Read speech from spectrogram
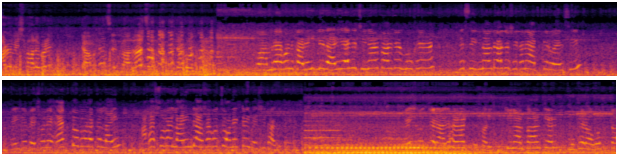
আরও বেশি ভালো করে। কেমন আছেন? ভালো আছেন। তো আমরা এখন কারেন্টলি দাঁড়িয়ে আছি চিনার পার্কের মুখে। যে সিগন্যালটা আছে সেখানে আটকে রয়েছি। এই যে পেছনে এত বড় একটা লাইন আসার সময় লাইনটা আশা করছি অনেকটাই বেশি থাকবে। এই হচ্ছে রাজারহাট সরি চিনার পার্কের মুখের অবস্থা।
